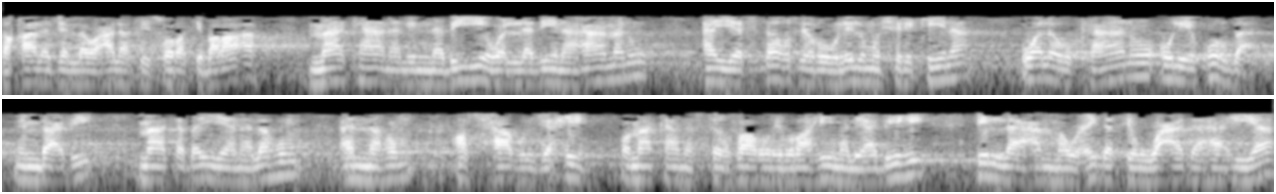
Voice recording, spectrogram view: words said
فقال جل وعلا في سورة براءة ما كان للنبي والذين آمنوا أن يستغفروا للمشركين ولو كانوا أولي قربى. من بعد ما تبين لهم أنهم أصحاب الجحيم. وما كان استغفار إبراهيم لأبيه إلا عن موعدة وعدها إياه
